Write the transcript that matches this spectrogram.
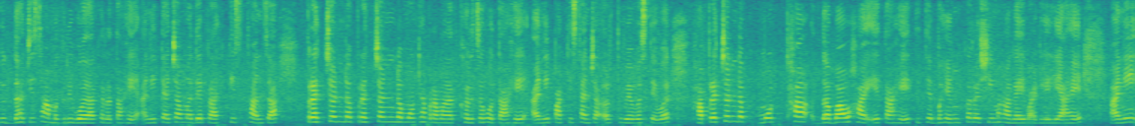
युद्धाची सामग्री गोळा करत आहे. आणि त्याच्यामध्ये पाकिस्तानचा प्रचंड प्रचंड मोठ्या प्रमाणात खर्च होत आहे आणि पाकिस्तानच्या अर्थव्यवस्थेवर हा प्रचंड मोठा दबाव हा येत आहे. तिथे भयंकर अशी महागाई वाढलेली आहे आणि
